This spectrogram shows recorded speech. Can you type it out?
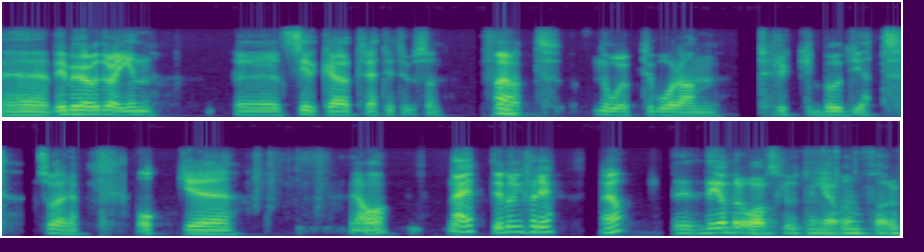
Eh, Vi behöver dra in eh, cirka 30 000 för Ja. att nå upp till våran tryckbudget. Så är det. Och eh, ja, nej, det är väl ungefär det. Det, det är en bra avslutning även för,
